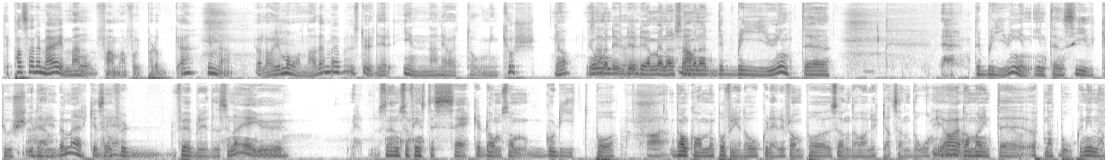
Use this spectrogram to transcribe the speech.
det passade mig men Mm. fan man får ju plugga innan. Jag la ju månader med studier innan jag tog min kurs. Ja, jo Så men det, att, det är det jag menar. Så ja. jag menar, det blir ju inte det blir ju ingen intensivkurs i den bemärkelsen. Nej. För förberedelserna är ju Sen så finns det säkert de som går dit på Ja, De kommer på fredag och åker därifrån på söndag och har lyckats ändå. Ja, ja. De har inte öppnat boken innan.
